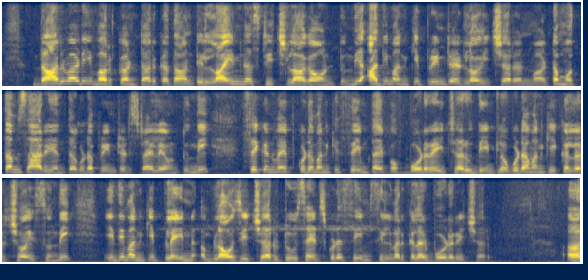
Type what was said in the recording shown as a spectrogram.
దార్వాడి వర్క్ అంటారు కదా అంటే లైన్గా స్టిచ్ లాగా ఉంటుంది. అది మనకి ప్రింటెడ్లో ఇచ్చారనమాట మొత్తం శారీ అంతా కూడా ప్రింటెడ్ స్టైలే ఉంటుంది. సెకండ్ వైపు కూడా మనకి సేమ్ టైప్ ఆఫ్ బోర్డర్ ఇచ్చారు. దీంట్లో కూడా మనకి కలర్ చాయిస్ ఉంది. ఇది మనకి ప్లెయిన్ బ్లౌజ్ ఇచ్చారు. టూ సైడ్స్ కూడా సేమ్ సిల్వర్ కలర్ బోర్డర్ ఇచ్చారు.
